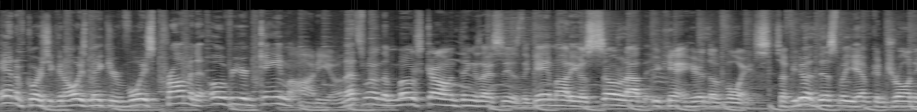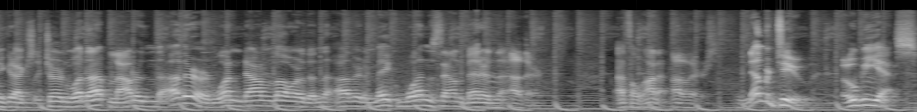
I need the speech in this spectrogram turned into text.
And of course, you can always make your voice prominent over your game audio. That's one of the most common things I see is the game audio is so loud that you can't hear the voice. So if you do it this way, you have control and you can actually turn one up louder than the other or one down lower than the other to make one sound better than the other. That's a lot of others. Number two, OBS.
